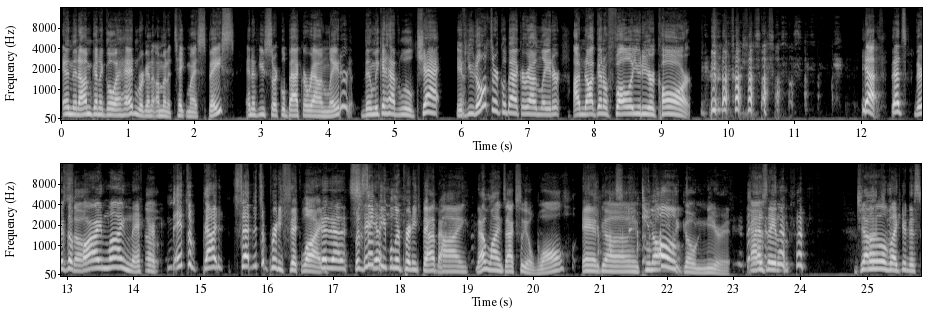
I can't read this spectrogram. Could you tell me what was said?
And then I'm gonna go ahead and we're gonna I'm gonna take my space. And if you circle back around later, then we can have a little chat. If you don't circle back around later, I'm not gonna follow you to your car. Yeah, that's there's a So- fine line there. So It's a I said it's a pretty thick line, Yeah, yeah, but some yeah. people are pretty thick that about. it. line, that line's actually a wall, and uh, you don't need to go near it. as they oh my goodness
